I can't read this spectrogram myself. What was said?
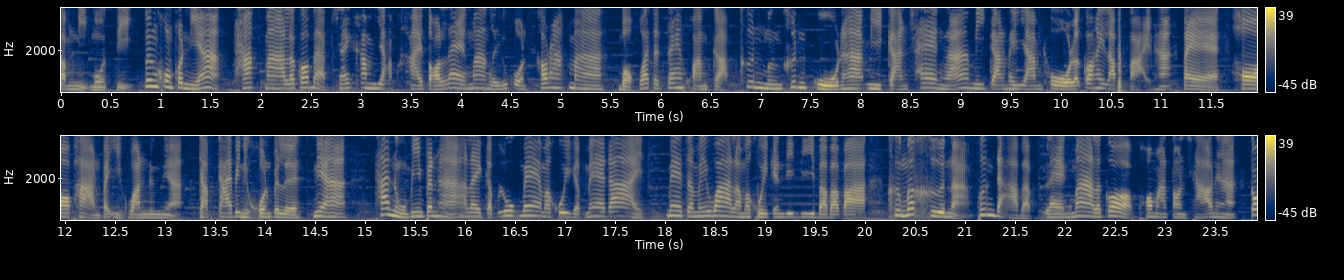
ตำหนิโมจิ ซึ่งคนคนนี้ทักมาแล้วก็แบบใช้คำหยาบคายตอนแรกมากเลยทุกคนเขาทักมาบอกว่าจะแจ้งความกลับขึ้นมึงขึ้นกูนะฮะมีการแช่งนะ มีการพยายามโทรแล้วก็ให้รับสายนะฮะแต่พอผ่านไปอีกวันหนึ่งเนี่ยกลับกลายเป็นอีกคนไปเลยเนี่ยฮะถ้าหนูมีปัญหาอะไรกับลูกแม่มาคุยกับแม่ได้ แม่จะไม่ว่าเรามาคุยกันดีๆ บาบาบาคือเมื่อคืนอะเพิ่งด่าแบบแรงมากแล้วก็พอมาตอนเช้าเนี่ยฮะก็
